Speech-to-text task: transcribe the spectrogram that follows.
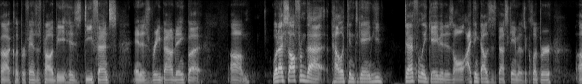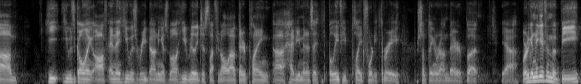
uh, Clipper fans would probably be his defense and his rebounding. But um, what I saw from that Pelicans game, he definitely gave it his all. I think that was his best game as a Clipper. Um, he he was going off and then he was rebounding as well. He really just left it all out there playing uh, heavy minutes. I believe he played 43 or something around there. But yeah, we're gonna give him a B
